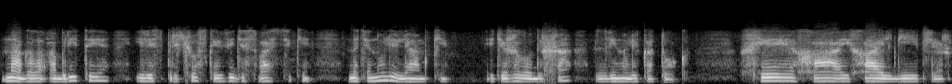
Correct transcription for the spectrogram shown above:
наголо обритые или с прической в виде свастики, натянули лямки и, тяжело дыша, сдвинули каток. «Хе, хай, хайль, Гитлер!»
